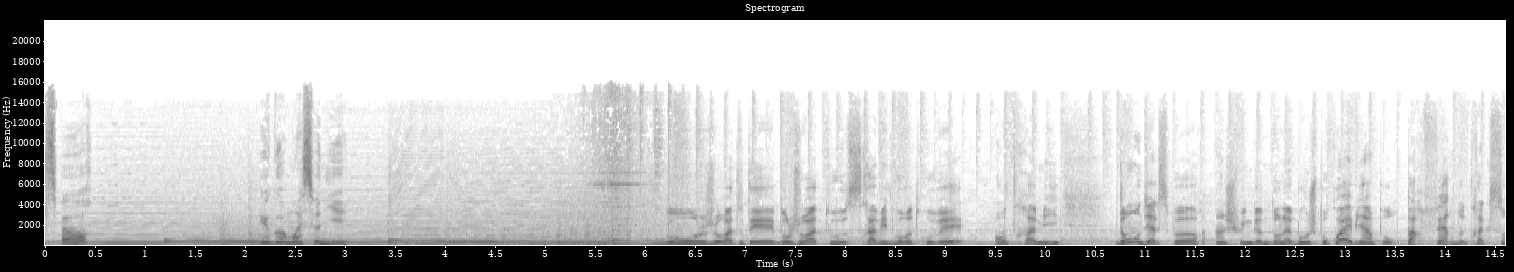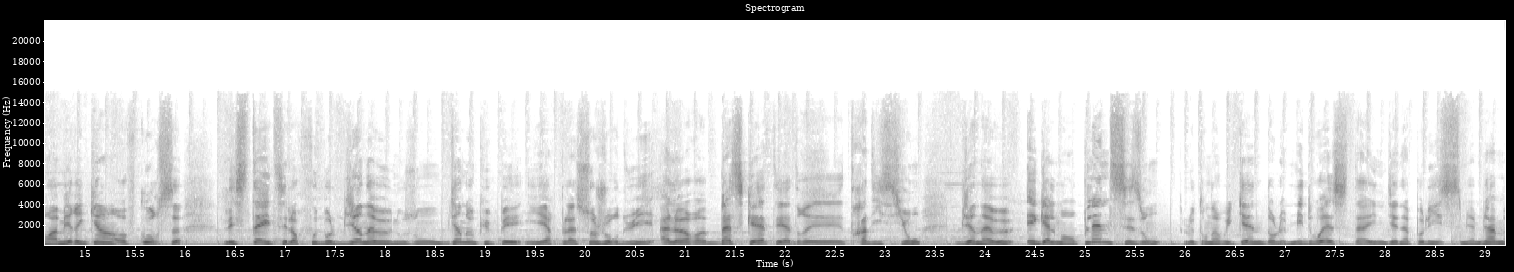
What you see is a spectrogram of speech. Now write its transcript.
Sport, Hugo Moissonnier. Bonjour à toutes et bonjour à tous, ravi de vous retrouver entre amis dans Mondial Sport, un chewing-gum dans la bouche. Pourquoi? Eh bien pour parfaire notre accent américain, of course. Les States et leur football bien à eux nous ont bien occupés hier, place aujourd'hui à leur basket et à des traditions bien à eux également. En pleine saison, le temps d'un week-end dans le Midwest à Indianapolis, miam miam,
